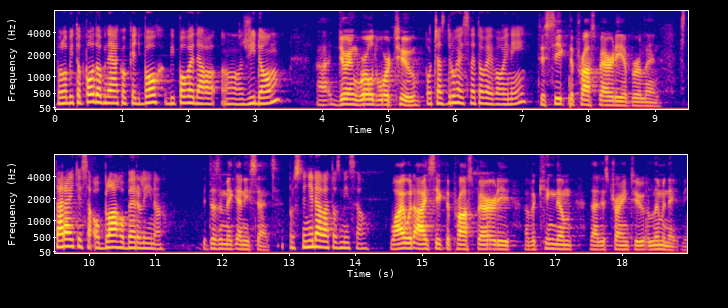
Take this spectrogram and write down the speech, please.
Bolo by to podobné, ako keď Boh by povedal uh, Židom uh, during World War II počas druhej svetovej vojny, to seek the prosperity of Berlin. Starajte sa o blaho Berlína. It doesn't make any sense. Proste nedáva to zmysel. Why would I seek the prosperity of a kingdom that is trying to eliminate me?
